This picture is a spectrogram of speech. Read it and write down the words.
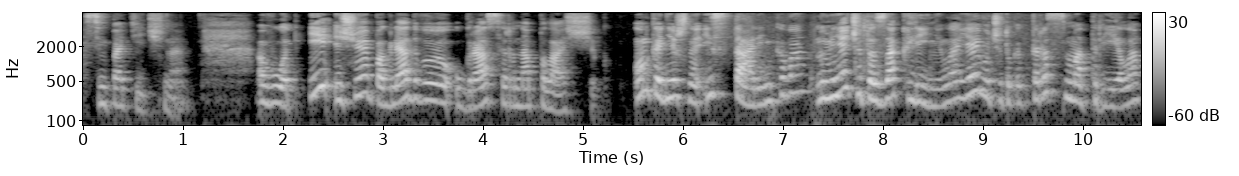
симпатичное. Вот, и еще я поглядываю у Грассер на плащик. Он, конечно, из старенького, но меня что-то заклинило. Я его что-то как-то рассмотрела.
